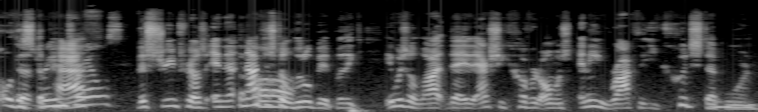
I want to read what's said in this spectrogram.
Oh, the, The- the stream path? trails. the stream trails and not- not just a Oh. little bit, but like it was a lot that it actually covered almost any rock that you could step Mhm. on.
